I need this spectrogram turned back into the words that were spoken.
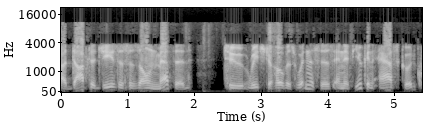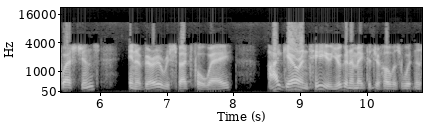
adopted Jesus' own method to reach Jehovah's Witnesses. And if you can ask good questions in a very respectful way, I guarantee you, you're going to make the Jehovah's Witness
